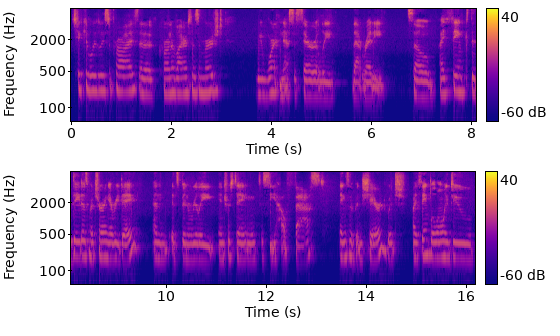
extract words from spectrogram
particularly surprised that a coronavirus has emerged, we weren't necessarily that ready. So I think the data is maturing every day, and it's been really interesting to see how fast things have been shared, which I think will only do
